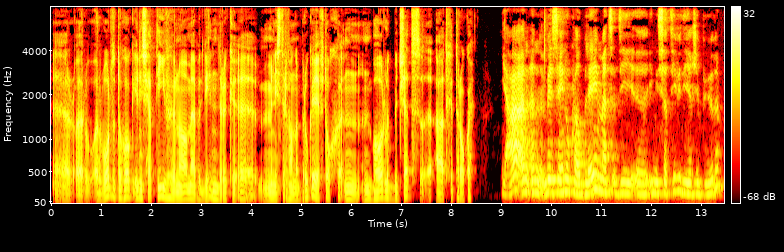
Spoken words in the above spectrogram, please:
Er, er, worden toch ook initiatieven genomen, heb ik de indruk. Uh, minister Van den Broeke heeft toch een, een behoorlijk budget eh, uitgetrokken. Ja, en, en wij zijn ook wel blij met die initiatieven die er gebeuren.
